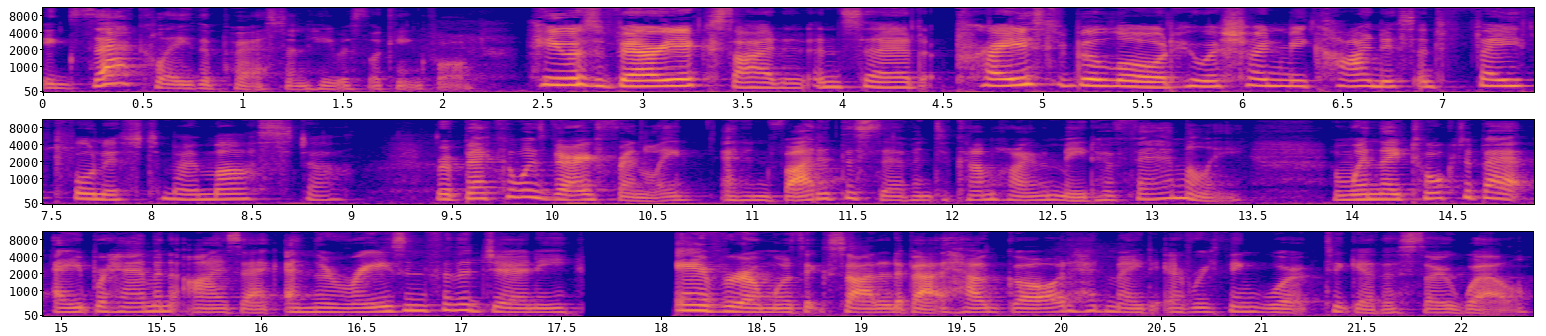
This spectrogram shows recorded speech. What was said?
exactly the person he was looking for. He was very excited and said, Praise be the Lord who has shown me kindness and faithfulness to my master. Rebecca was very friendly and invited the servant to come home and meet her family. And when they talked about Abraham and Isaac and the reason for the journey, everyone was excited about how God had made everything work together so well.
